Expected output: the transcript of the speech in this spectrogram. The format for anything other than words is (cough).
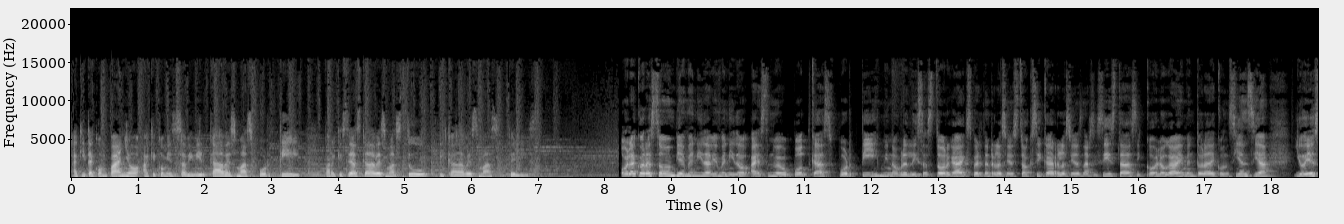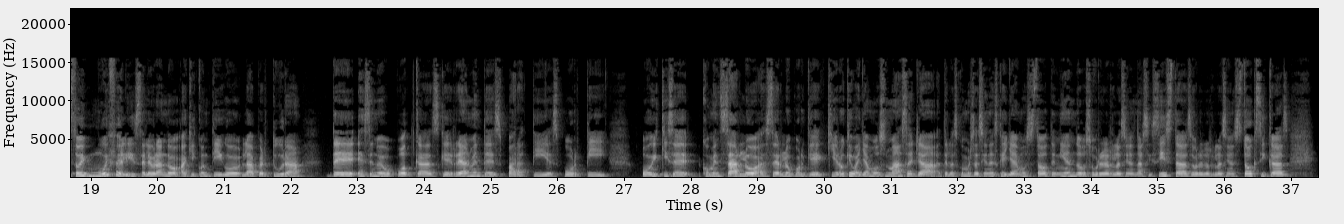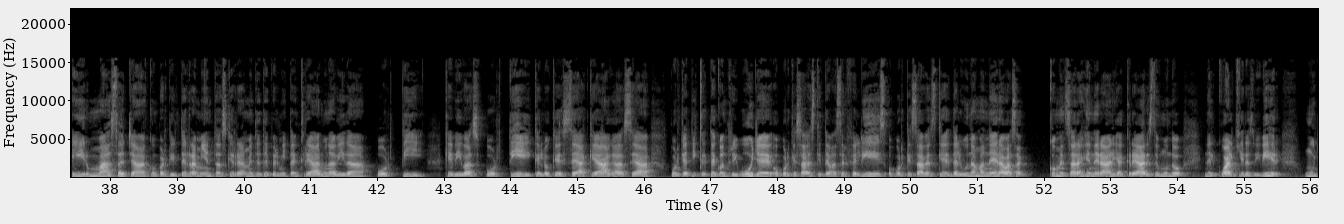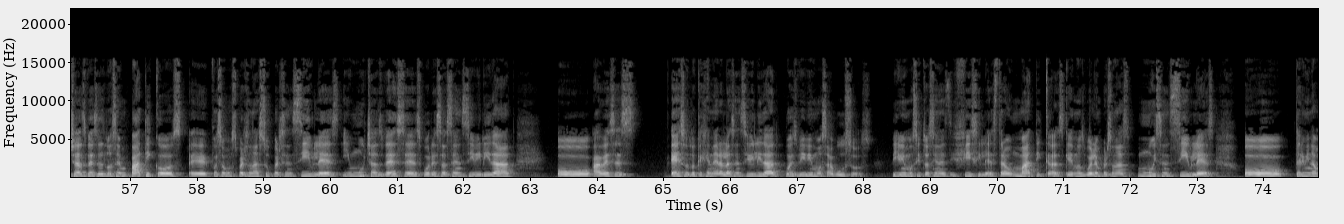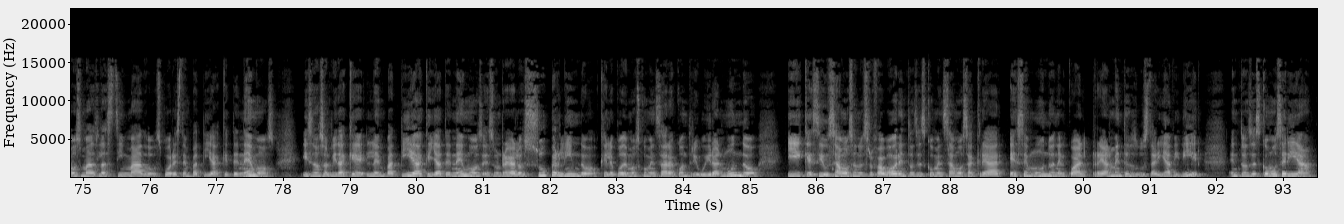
Aquí te acompaño a que comiences a vivir cada vez más por ti, para que seas cada vez más tú y cada vez más feliz. Hola corazón, bienvenida, bienvenido a este nuevo podcast por ti. Mi nombre es Lisa Astorga, experta en relaciones tóxicas, relaciones narcisistas, psicóloga y mentora de conciencia. Y hoy estoy muy feliz celebrando aquí contigo la apertura de este nuevo podcast que realmente es para ti, es por ti. Hoy quise comenzarlo, hacerlo porque quiero que vayamos más allá de las conversaciones que ya hemos estado teniendo sobre las relaciones narcisistas, sobre las relaciones tóxicas, e ir más allá, compartirte herramientas que realmente te permitan crear una vida por ti, que vivas por ti, que lo que sea que hagas sea porque a ti te contribuye o porque sabes que te va a hacer feliz o porque sabes que de alguna manera vas a comenzar a generar y a crear este mundo en el cual quieres vivir. Muchas veces los empáticos, eh, pues somos personas súper sensibles y muchas veces por esa sensibilidad o a veces eso es lo que genera la sensibilidad, pues vivimos abusos, vivimos situaciones difíciles, traumáticas, que nos vuelven personas muy sensibles o terminamos más lastimados por esta empatía que tenemos. Y se nos olvida que la empatía que ya tenemos es un regalo súper lindo que le podemos comenzar a contribuir al mundo y que si usamos a nuestro favor, entonces comenzamos a crear ese mundo en el cual realmente nos gustaría vivir. Entonces, ¿cómo sería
